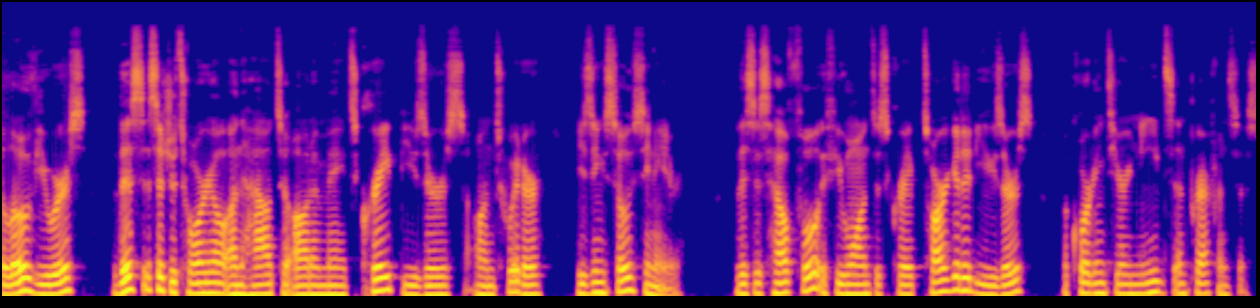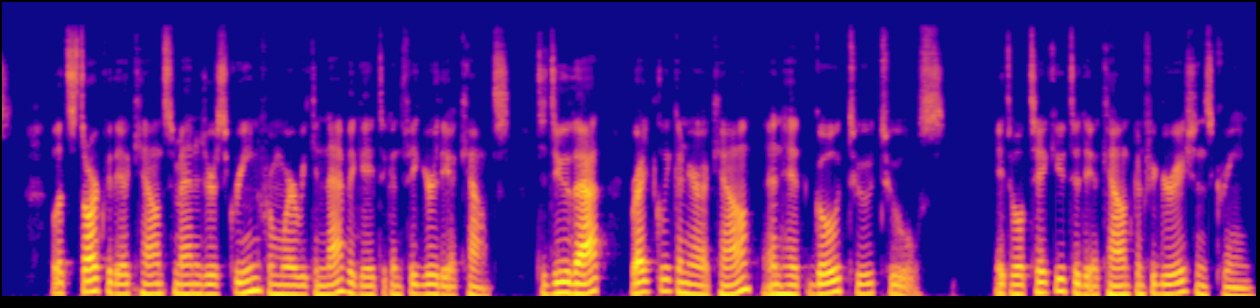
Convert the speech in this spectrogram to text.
Hello viewers, this is a tutorial on how to automate scrape users on Twitter using Socinator. This is helpful if you want to scrape targeted users according to your needs and preferences. Let's start with the Accounts Manager screen from where we can navigate to configure the accounts. To do that, right-click on your account and hit Go to Tools. It will take you to the account configuration screen.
